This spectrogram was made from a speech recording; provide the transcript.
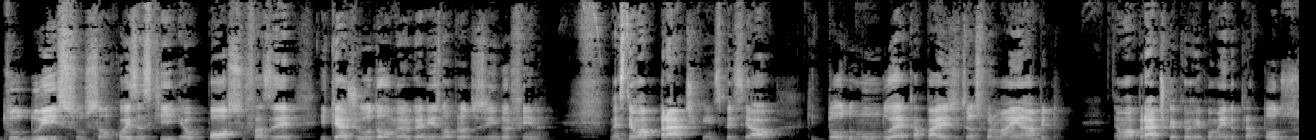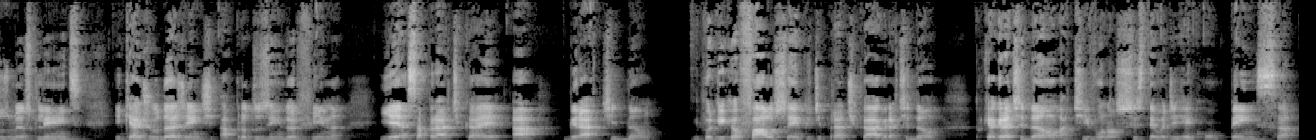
Tudo isso são coisas que eu posso fazer e que ajudam o meu organismo a produzir endorfina. Mas tem uma prática em especial que todo mundo é capaz de transformar em hábito. É uma prática que eu recomendo para todos os meus clientes e que ajuda a gente a produzir endorfina, e essa prática é a gratidão. E por que, que eu falo sempre de praticar a gratidão? Porque a gratidão ativa o nosso sistema de recompensa.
